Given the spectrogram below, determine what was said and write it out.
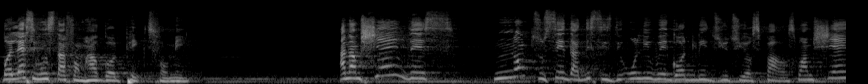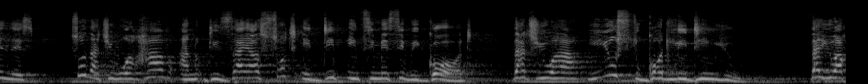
But let's even start from how God picked for me. And I'm sharing this not to say that this is the only way God leads you to your spouse, but I'm sharing this so that you will have and desire such a deep intimacy with God that you are used to God leading you. That you are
